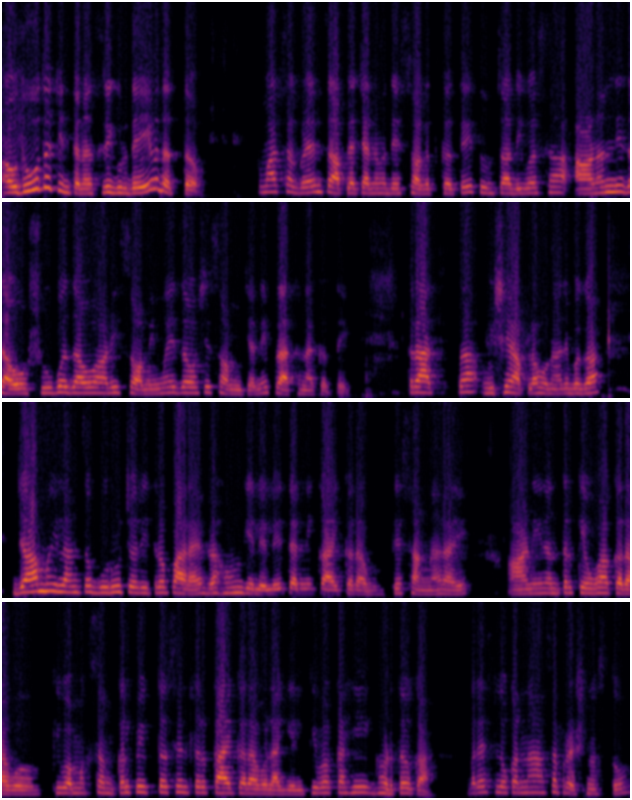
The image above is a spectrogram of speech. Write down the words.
अवधूत चिंतन श्री गुरुदेव दत्त. तुम्हा सगळ्यांचं आपल्या चॅनलमध्ये स्वागत करते. तुमचा दिवस हा आनंदी जावो शुभ जावो आणि स्वामीमय जावो अशी स्वामींच्याने प्रार्थना करते. तर आजचा विषय आपला होणार आहे बघा. ज्या महिलांचं गुरुचरित्र पारायण राहून गेलेले त्यांनी काय करावं ते सांगणार आहे. आणि नंतर केव्हा करावं? किंवा मग संकल्पयुक्त असेल तर काय करावं लागेल? किंवा काही घडतं का? बऱ्याच लोकांना असा प्रश्न असतो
